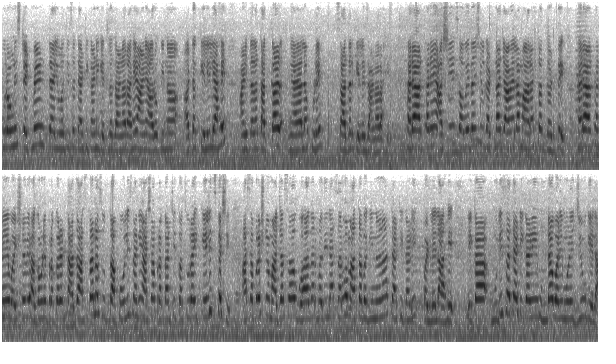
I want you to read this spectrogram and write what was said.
पुरवणी स्टेटमेंट त्या युवतीचं त्या ठिकाणी घेतलं जाणार आहे आणि आरोपींना अटक केलेली आहे आणि त्याला तात्काळ न्यायालयापुढे सादर केले जाणार आहे. खऱ्या अर्थाने अशी संवेदनशील घटना ज्या वेळेला महाराष्ट्रात घडते खऱ्या अर्थाने वैष्णवी हगवणे प्रकरण ताजं असताना सुद्धा पोलिसांनी अशा प्रकारची कचुराई केलीच कशी? असा प्रश्न माझ्यासह गुहागरमधील या सर्व माता भगिनींना त्या ठिकाणी पडलेला आहे. एका मुलीचा त्या ठिकाणी हुंडाबळीमुळे जीव गेला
